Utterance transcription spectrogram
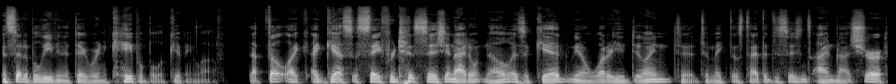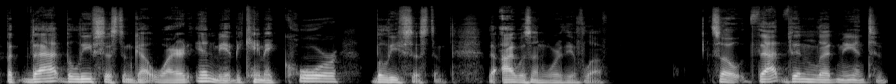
instead of believing that they were incapable of giving love. That felt like, I guess, a safer decision. I don't know. As a kid, you know, what are you doing to, to make those type of decisions? I'm not sure. But that belief system got wired in me. It became a core belief system that I was unworthy of love. So that then led me into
